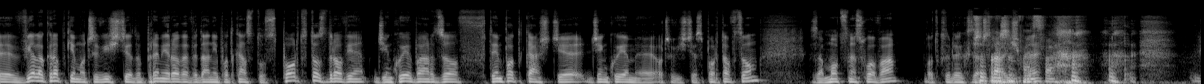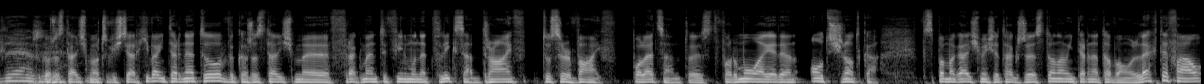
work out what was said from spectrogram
y, wielokropkiem oczywiście to premierowe wydanie podcastu Sport to Zdrowie. Dziękuję bardzo. W tym podcaście dziękujemy oczywiście sportowcom za mocne słowa, od których Przepraszam zaczynaliśmy. Państwa. Wykorzystaliśmy oczywiście archiwa internetu, wykorzystaliśmy fragmenty filmu Netflixa Drive to Survive. Polecam, to jest Formuła 1 od środka. Wspomagaliśmy się także stroną internetową Lech TV,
